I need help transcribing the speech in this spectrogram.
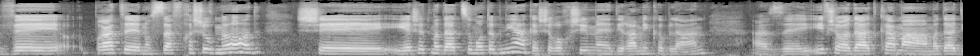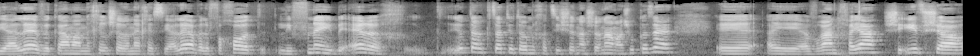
ופרט אה, נוסף חשוב מאוד, שיש את מדד תשומות הבנייה כאשר רוכשים דירה מקבלן. אז אה, אי אפשר לדעת כמה המדד יעלה וכמה המחיר של הנכס יעלה, אבל לפחות לפני בערך, יותר, קצת יותר מחצי שנה, שנה, משהו כזה, אה, אה, עברה הנחיה שאי אפשר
